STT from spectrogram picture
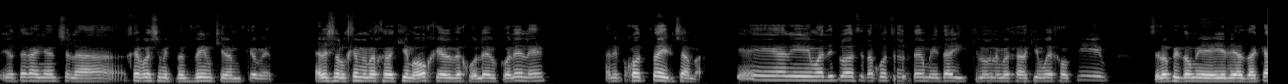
יותר העניין של החבר'ה שמתנדבים, כאילו, אני מתכוון. אלה שהולכים ומחלקים אוכל וכולי וכל אלה, אני פחות פעיל שם. אני מעדיף לא לצאת החוצה יותר מדי, כאילו, למחלקים רחוקים, שלא פתאום יהיה לי אזעקה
